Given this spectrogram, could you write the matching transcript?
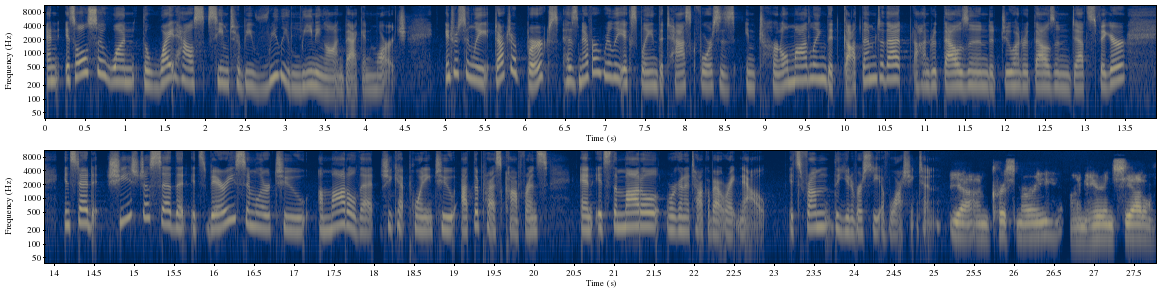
and it's also one the White House seemed to be really leaning on back in March. Interestingly, Dr. Birx has never really explained the task force's internal modeling that got them to that 100,000 to 200,000 deaths figure. Instead, she's just said that it's very similar to a model that she kept pointing to at the press conference, and it's the model we're going to talk about right now. It's from the University of Washington. Yeah, I'm Chris Murray. I'm here in Seattle.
